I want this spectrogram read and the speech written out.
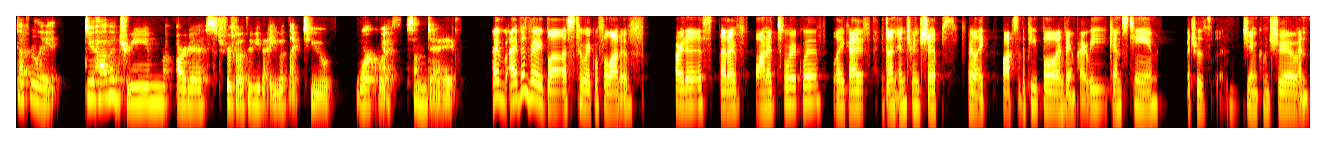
definitely do you have a dream artist for both of you that you would like to work with someday i've i've been very blessed to work with a lot of artists that I've wanted to work with. Like I've done internships for like Foster the People and Vampire Weekend's team, which was a dream come true. And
